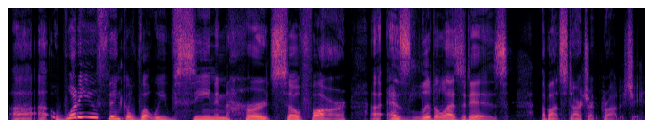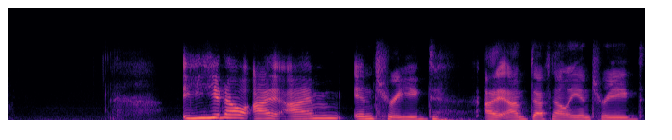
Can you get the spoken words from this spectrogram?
Uh, uh what do you think of what we've seen and heard so far, uh, as little as it is, about Star Trek Prodigy? You know, I I'm intrigued. I am definitely intrigued.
